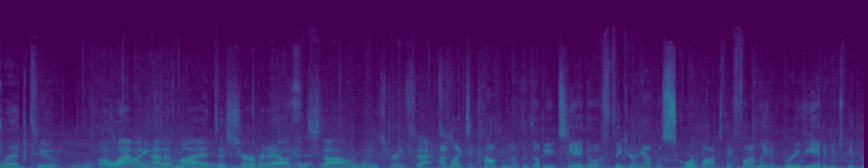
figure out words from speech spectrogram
led to allowing Haddad Maia to serve it out in style and win in straight sets. I'd like to compliment the WTA, though, of figuring out the score box. They finally abbreviated between the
